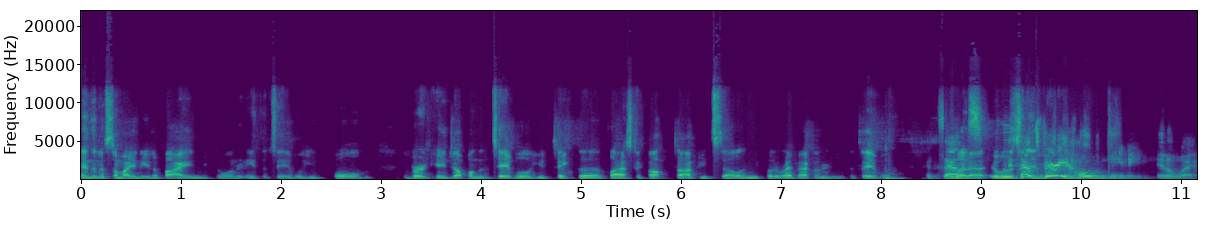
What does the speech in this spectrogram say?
And then if somebody needed to buy, and you go underneath the table, you pull the bird cage up on the table. You'd take the plastic off the top, you'd sell, and you put it right back underneath the table. It sounds. But, uh, it, was, it sounds very home gaming in a way.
